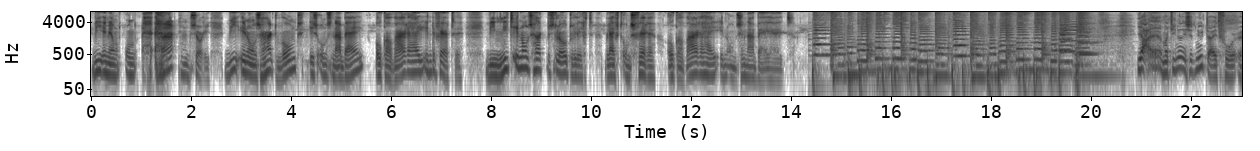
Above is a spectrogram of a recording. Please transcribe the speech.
Wie in, on- sorry. Wie in ons hart woont, is ons nabij, ook al ware hij in de verte. Wie niet in ons hart besloten ligt, blijft ons verre, ook al ware hij in onze nabijheid. Ja, eh, Martien, dan is het nu tijd voor eh,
